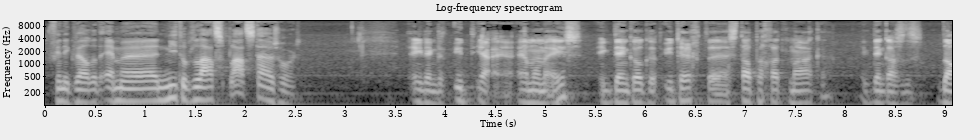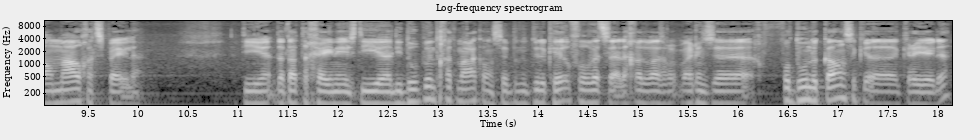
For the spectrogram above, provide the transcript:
vind ik wel dat Emmen niet op de laatste plaats thuis hoort. Ik denk dat Ut ja, helemaal mee eens. Ik denk ook dat Utrecht eh, stappen gaat maken. Ik denk als het Dalmau gaat spelen, die, eh, dat dat degene is die, eh, die doelpunten gaat maken. Want ze hebben natuurlijk heel veel wedstrijden gehad waar- waarin ze voldoende kansen eh, creëerden,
